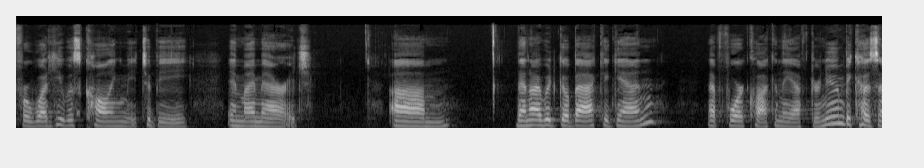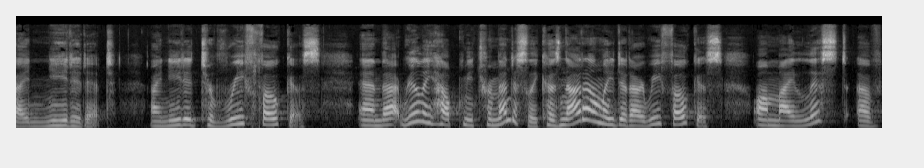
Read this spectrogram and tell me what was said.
for what He was calling me to be in my marriage. Um, then I would go back again at four o'clock in the afternoon because I needed it. I needed to refocus. And that really helped me tremendously because not only did I refocus on my list of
